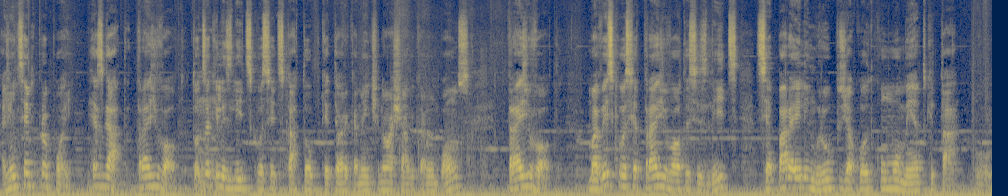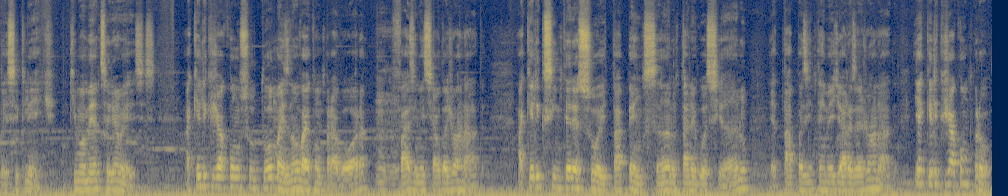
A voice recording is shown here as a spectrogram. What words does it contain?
a gente sempre propõe, resgata, traz de volta. Todos uhum. aqueles leads que você descartou porque teoricamente não achava que eram bons, traz de volta uma vez que você traz de volta esses leads, separa ele em grupos de acordo com o momento que está esse cliente. Que momentos seriam esses? Aquele que já consultou, mas não vai comprar agora, uhum. fase inicial da jornada. Aquele que se interessou e está pensando, está negociando, etapas intermediárias da jornada. E aquele que já comprou.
